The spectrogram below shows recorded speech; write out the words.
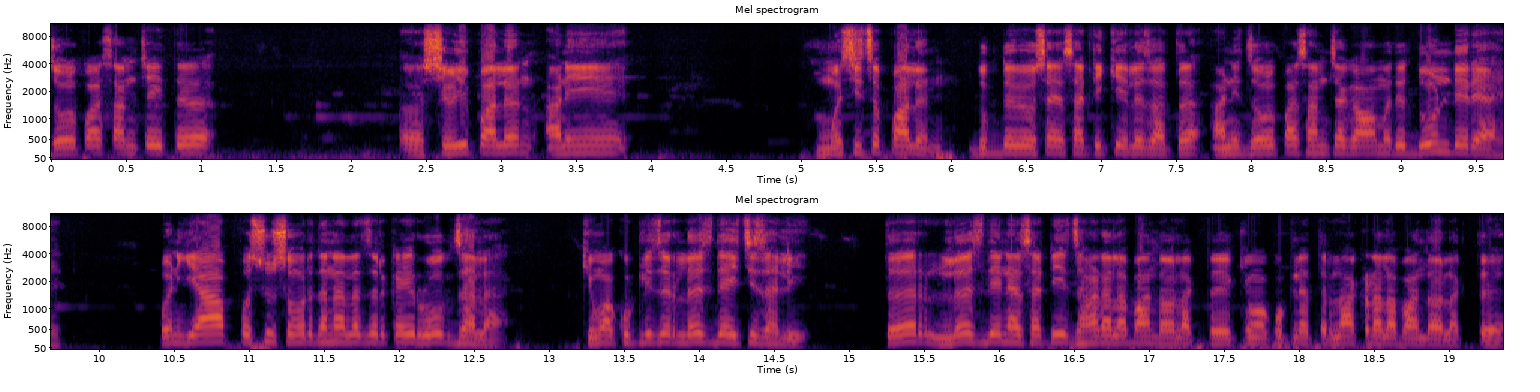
जवळपास आमच्या इथं शेळीपालन आणि म्हशीचं पालन दुग्ध व्यवसायासाठी केलं जातं आणि जवळपास आमच्या गावामध्ये दोन डेरे आहेत. पण या पशुसंवर्धनाला जर काही रोग झाला किंवा कुठली जर लस द्यायची झाली तर लस देण्यासाठी झाडाला बांधावं लागतं किंवा कुठल्या तर लाकडाला बांधावं लागतं.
